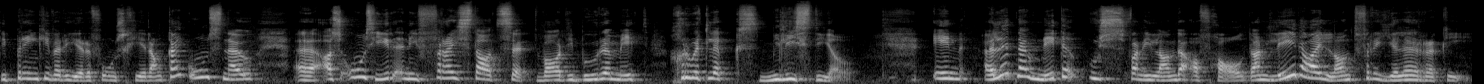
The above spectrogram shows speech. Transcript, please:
die prentjie wat die Here vir ons gee. Dan kyk ons nou uh, as ons hier in die Vrystaat sit waar die boere met grootliks mielies deel. En hulle het nou net 'n oes van die lande afgehaal, dan lê daai land vir 'n hele rukkie.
